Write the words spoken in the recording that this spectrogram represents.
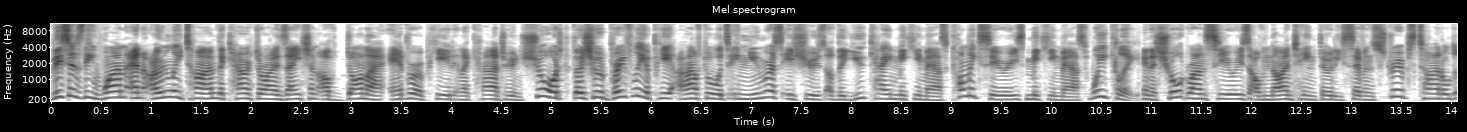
This is the one and only time the characterization of Donna ever appeared in a cartoon short, though she would briefly appear afterwards in numerous issues of the UK Mickey Mouse comic series Mickey Mouse Weekly, in a short-run series of 1937 strips titled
